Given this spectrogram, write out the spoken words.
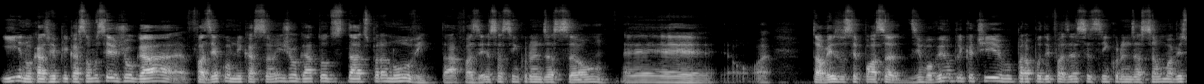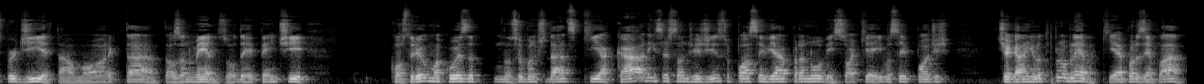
E no caso de replicação, você jogar, fazer a comunicação e jogar todos os dados para a nuvem, tá? Fazer essa sincronização. É... Talvez você possa desenvolver um aplicativo para poder fazer essa sincronização uma vez por dia, tá? Uma hora que está tá usando menos. Ou de repente construir alguma coisa no seu banco de dados que a cada inserção de registro possa enviar para a nuvem. Só que aí você pode chegar em outro problema, que é, por exemplo, ah,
